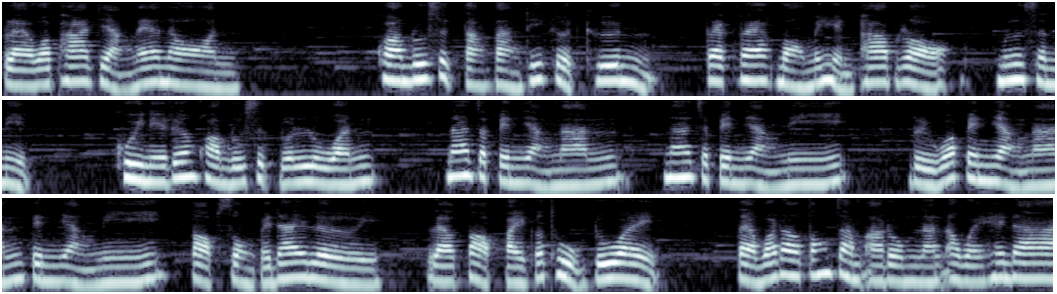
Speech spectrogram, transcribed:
แปลว่าพลาดอย่างแน่นอน ความรู้สึกต่างๆที่เกิดขึ้น แรก ๆ มองไม่เห็นภาพหรอก มืดสนิท คุยในเรื่องความรู้สึกล้วนๆ น่าจะเป็นอย่างนั้น น่าจะเป็นอย่างนี้ หรือว่าเป็นอย่างนั้น เป็นอย่างนี้ ตอบส่งไปได้เลย แล้วตอบไปก็ถูกด้วย แต่ว่าเราต้องจำอารมณ์นั้นเอาไว้ให้ได้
